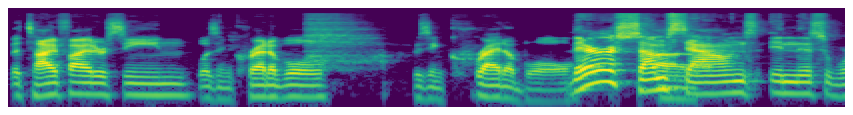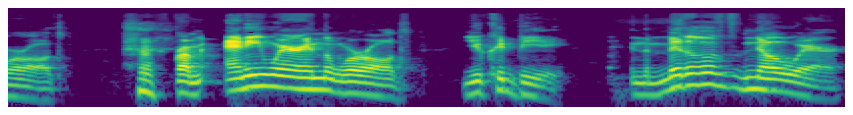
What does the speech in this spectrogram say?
the Tie Fighter scene was incredible. It was incredible. There are some uh, sounds in this world from anywhere in the world you could be in the middle of nowhere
